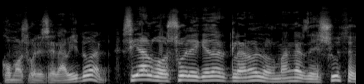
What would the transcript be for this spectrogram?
como suele ser habitual. Si algo suele quedar claro en los mangas de Shuzo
